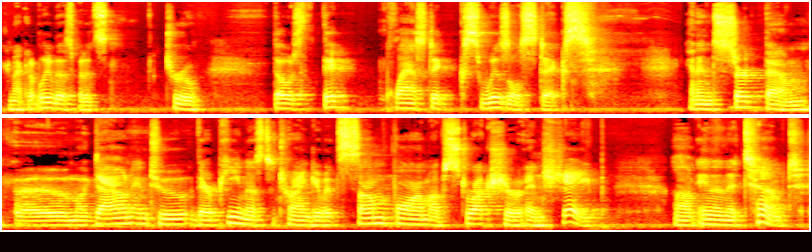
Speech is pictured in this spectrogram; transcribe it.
you're not going to believe this, but it's true, those thick plastic swizzle sticks and insert them Oh down into their penis to try and give it some form of structure and shape um, in an attempt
